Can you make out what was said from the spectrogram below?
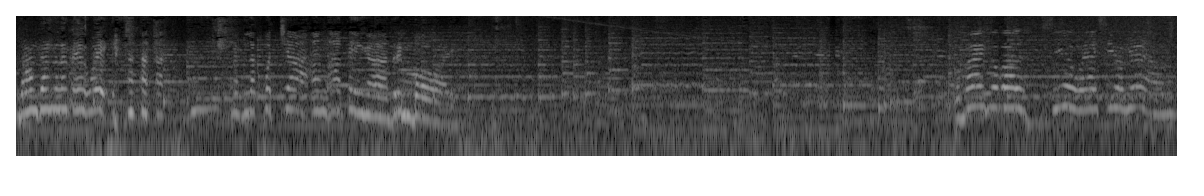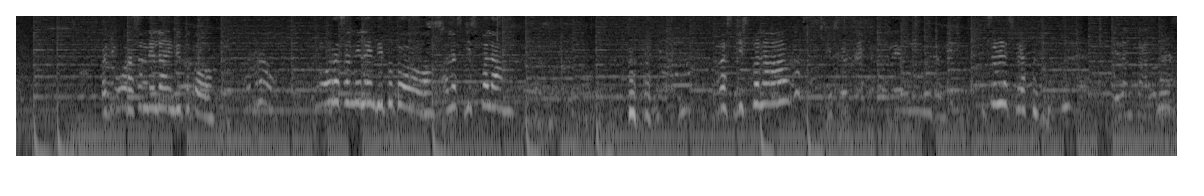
Dahan-dahan na lang tayo, uwi. Naglakot siya ang ating ah, dream boy. Bye-bye, Gabal. See you when I see you again. Pati yung orasan nila hindi totoo. Ano? Yung orasan nila hindi totoo. Alas 10 pa lang. Alas 10 pa lang. Serious lang. Ilang followers?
